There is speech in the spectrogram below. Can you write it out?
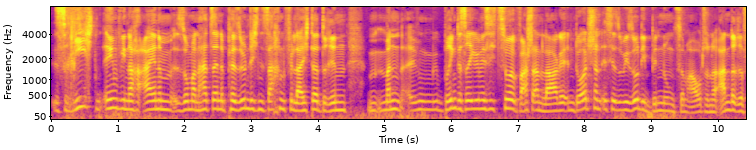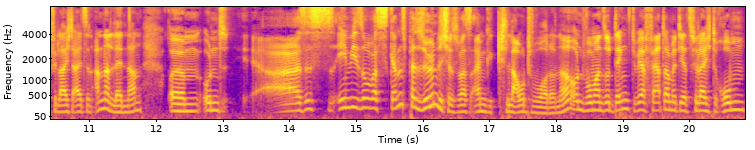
es riecht irgendwie nach einem, so man hat seine persönlichen Sachen vielleicht da drin, man äh, bringt es regelmäßig zur Waschanlage. In Deutschland ist ja sowieso die Bindung zum Auto eine andere vielleicht als in anderen Ländern ähm, und ja, es ist irgendwie so was ganz Persönliches, was einem geklaut wurde, ne? Und wo man so denkt, wer fährt damit jetzt vielleicht rum?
